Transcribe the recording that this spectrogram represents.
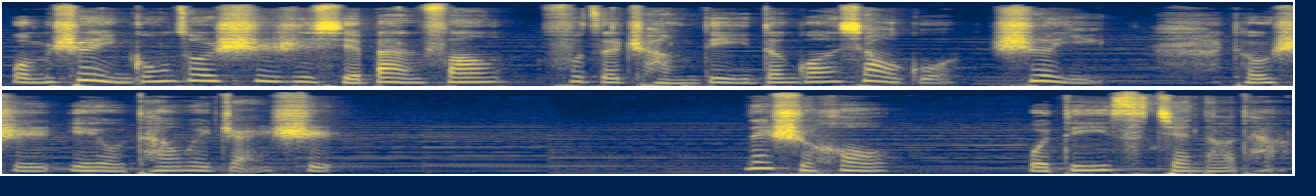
我们摄影工作室是协办方，负责场地、灯光效果、摄影同时也有摊位展示。那时候，我第一次见到他。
